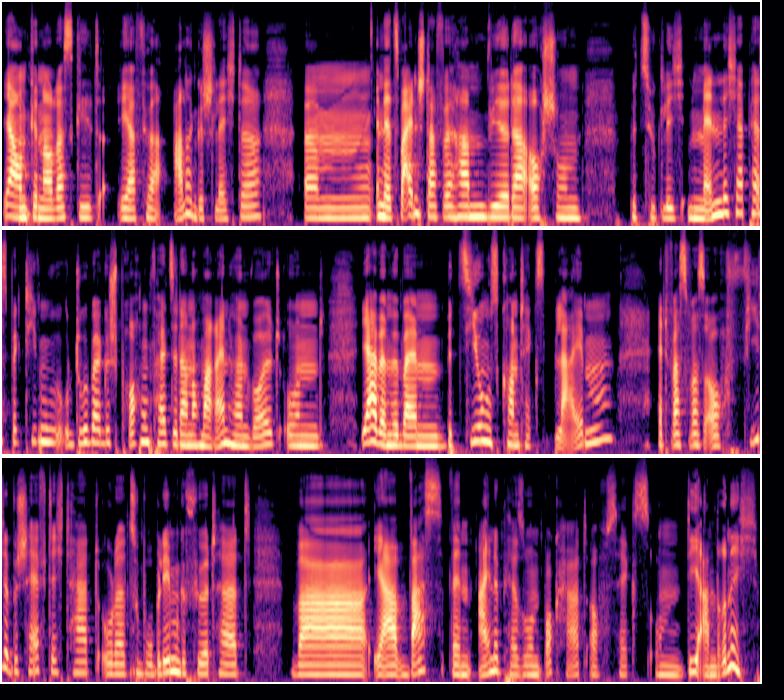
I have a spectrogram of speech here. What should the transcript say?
Ja, und genau das gilt ja für alle Geschlechter. Ähm, in der zweiten Staffel haben wir da auch schon bezüglich männlicher Perspektiven drüber gesprochen, falls ihr da nochmal reinhören wollt. Und ja, wenn wir beim Beziehungskontext bleiben, etwas, was auch viele beschäftigt hat oder zu Problemen geführt hat, war ja, was, wenn eine Person Bock hat auf Sex und die andere nicht?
